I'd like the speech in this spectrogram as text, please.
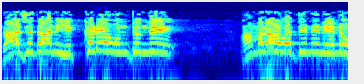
రాజధాని ఇక్కడే ఉంటుంది. అమరావతిని నేను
